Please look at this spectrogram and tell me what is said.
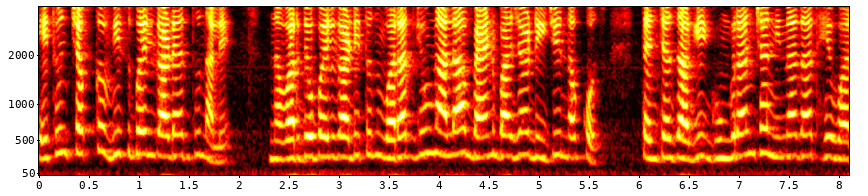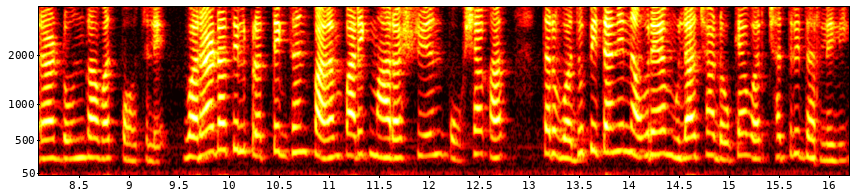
येथून चक्क वीस बैलगाड्यांतून आले. नवरदेव बैलगाडीतून वरात घेऊन आला बँड बाजा डीजे नकोच. त्यांच्या जागी घुंगरांच्या निनादात हे वराड डोनगावात पोहोचले. वराडातील प्रत्येक जण पारंपरिक महाराष्ट्रीयन पोशाखात तर वधूपित्याने नवऱ्या मुलाच्या डोक्यावर छत्री धरलेली.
